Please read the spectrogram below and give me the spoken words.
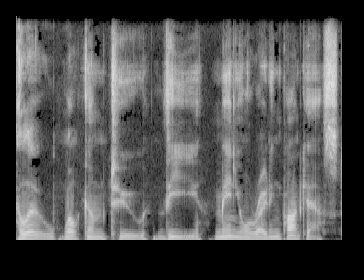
Hello, welcome to the Manual Writing Podcast.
